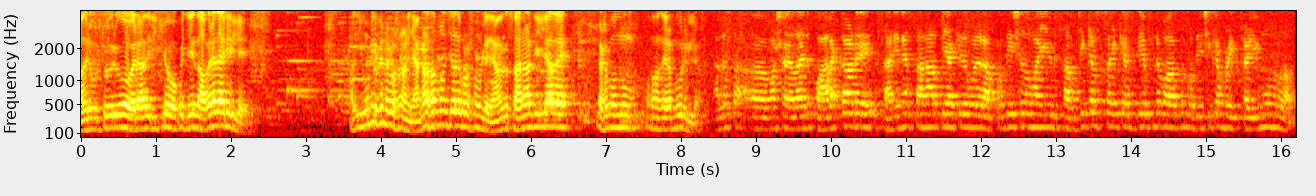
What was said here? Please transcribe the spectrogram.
അവർ വിട്ടുവരുവോ വരാതിരിക്കുകയോ ഒക്കെ ചെയ്യുന്ന അവരെ കാര്യമില്ലേ? അത് യു ഡി എഫിന്റെ പ്രശ്നമാണ്. ഞങ്ങളെ സംബന്ധിച്ച് അത് പ്രശ്നമില്ല. ഞങ്ങൾക്ക് സ്ഥാനാർത്ഥി ഇല്ലാതെ വിഷമൊന്നും നിലമ്പൂരില്ല. അല്ല പക്ഷേ അതായത് പാലക്കാട് സരിനെ സ്ഥാനാർത്ഥിയാക്കിയതുപോലെ ഒരു അപ്രതീക്ഷിതമായി ഒരു സർജിക്കൽ സ്ട്രൈക്ക് എൽ ഡി എഫിന്റെ ഭാഗത്ത് പ്രതീക്ഷിക്കാൻ കഴിയുമോ എന്നുള്ളതാണ്.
